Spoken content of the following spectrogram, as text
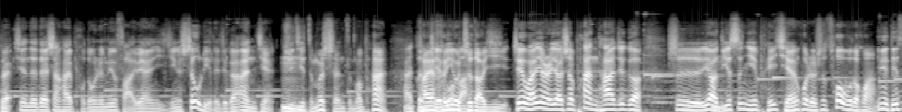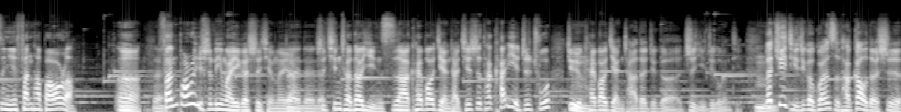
对现在在上海浦东人民法院已经受理了这个案件，嗯具体怎么审、怎么判，还很有指导意义。这玩意儿要是判他这个是要迪士尼赔钱或者是错误的话，因为迪士尼翻他包了。嗯，翻包也是另外一个事情了呀，对对对是牵扯到隐私啊、开包检查。其实他开业之初就有嗯开包检查的这个质疑这个问题。嗯那具体这个官司他告的是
